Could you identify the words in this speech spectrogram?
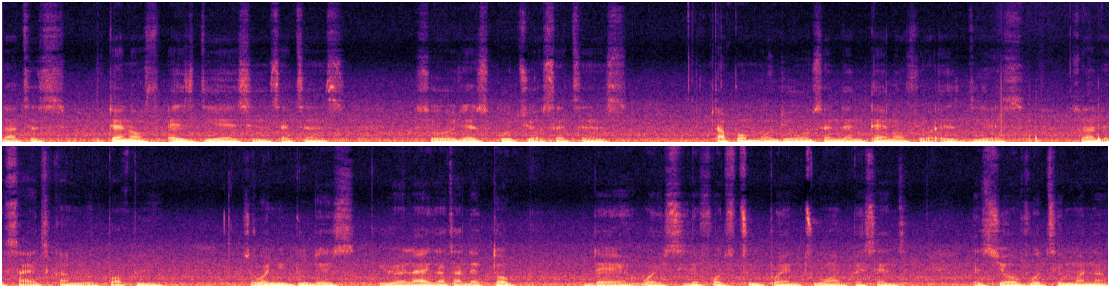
that is turn off sds in settings. So just go to your settings tap on modules and then turn off your sds so that the site can load properly. So when you do this you realize that at the top there where you see the 42.21 percent is your voting mana.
